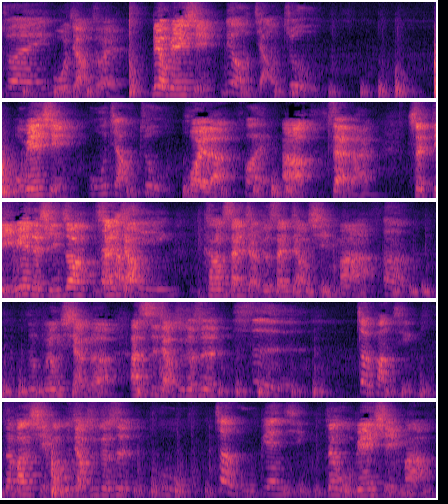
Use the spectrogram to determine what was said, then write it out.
锥。五角锥，六边形，六角柱。五边形，五角柱，会了，会，好，再来，所以底面的形状，三角。形，看到三角就三角形嘛，嗯，这不用想了，啊，四角柱就是四正方形，正方形嘛，五角柱就是五正五边形，正五边形嘛，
